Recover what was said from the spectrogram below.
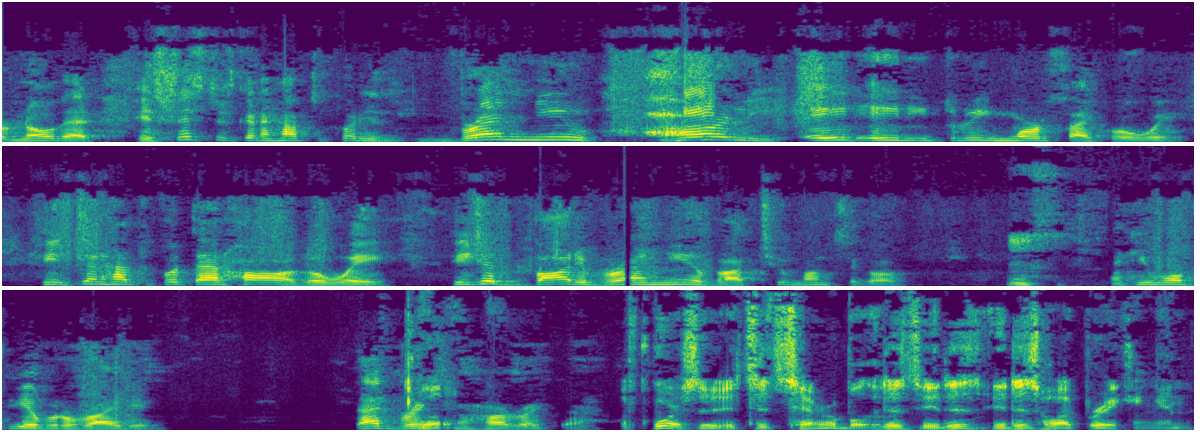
or know that his sister's going to have to put his brand new Harley 883 motorcycle away. He's going to have to put that hog away. He just bought it brand new about two months ago, Hmm. and he won't be able to ride it. That breaks Well, my heart right there. of course, it's it's terrible. It is it is it is heartbreaking, and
